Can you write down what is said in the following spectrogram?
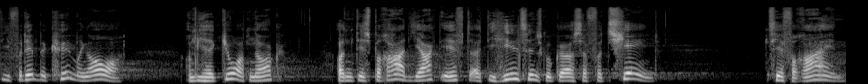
de for den bekymring over, om de havde gjort nok, og den desperate jagt efter, at de hele tiden skulle gøre sig fortjent til at få regn,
